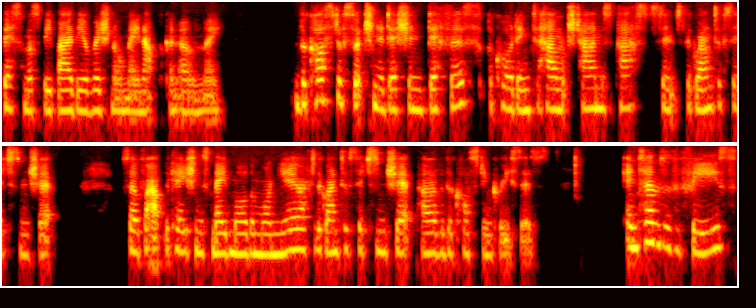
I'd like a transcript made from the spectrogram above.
this must be by the original main applicant only. The cost of such an addition differs according to how much time has passed since the grant of citizenship. So, for applications made more than one year after the grant of citizenship, however, the cost increases. In terms of the fees,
